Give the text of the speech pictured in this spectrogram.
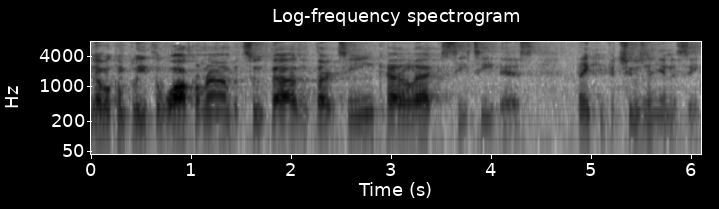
We'll complete the walk around the 2013 Cadillac CTS. Thank you for choosing Hennessy.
